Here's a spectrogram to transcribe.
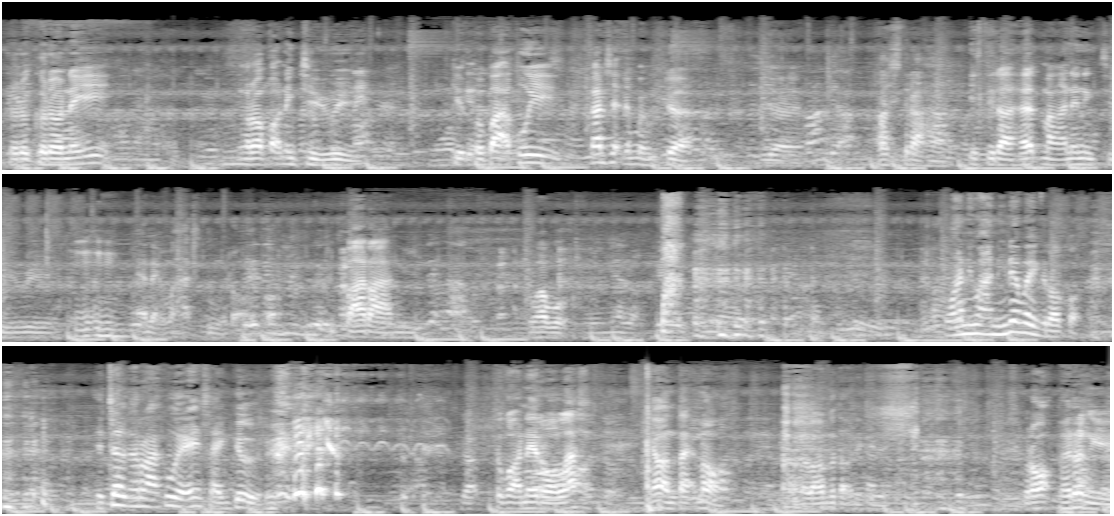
Goro-gorone iki ngerokok ning dhewe. Ki bapak kuwi kan sik nembe udah. iya Pas istirahat. Istirahat mangane ning dhewe. Enek Mas ku ngerokok. Diparani. Wabuk. Wani-wanine wae ngerokok. Jajal karo aku ya, senggel. Tukokane rolas nyontekno. Kalau aku tak dikira. Ngerokok bareng ya.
